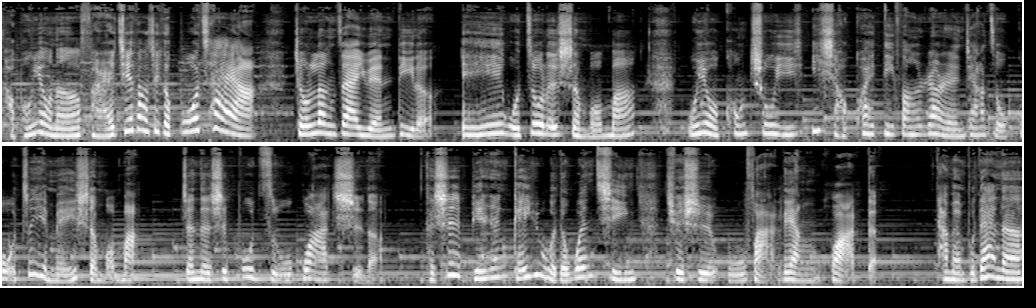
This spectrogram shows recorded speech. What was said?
好朋友呢，反而接到这个菠菜啊，就愣在原地了。诶，我做了什么吗？我有空出一一小块地方让人家走过，这也没什么嘛，真的是不足挂齿的。可是别人给予我的温情却是无法量化的。他们不但呢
